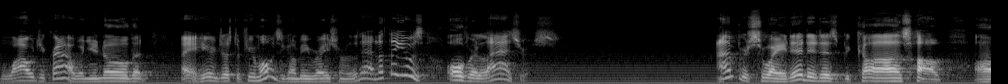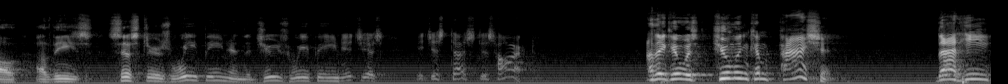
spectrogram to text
Why would you cry when you know that, hey, here in just a few moments he's going to be raised from the dead? I think it was over Lazarus. I'm persuaded it is because of, of, of these sisters weeping and the Jews weeping. It just, it just touched his heart. I think it was human compassion that he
